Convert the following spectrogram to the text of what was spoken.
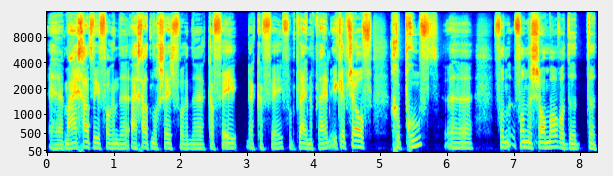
Uh, maar hij gaat weer van de, hij gaat nog steeds van een café naar café, van plein naar plein. Ik heb zelf geproefd van, van de sambal. Want dat, dat,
